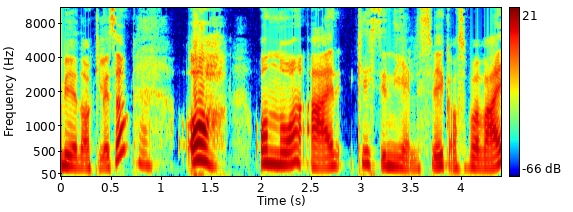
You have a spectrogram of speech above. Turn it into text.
mye nok, liksom. Åh, og nå er Kristin Gjelsvik altså på vei.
